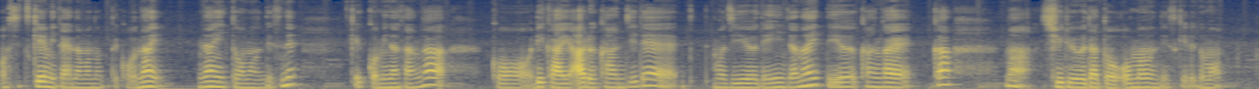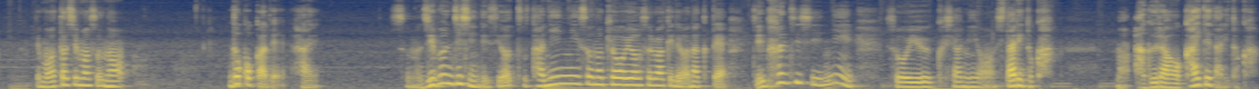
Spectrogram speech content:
押し付けみたいなものってこうないないと思うんですね。結構皆さんがこう理解ある感じでもう自由でいいんじゃないっていう考えがまあ主流だと思うんですけれども。でも私もそのどこかではい。その自分自身ですよ。他人にその強要するわけではなくて自分自身にそういうくしゃみをしたりとか、まあ、あぐらをかいてたりとか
